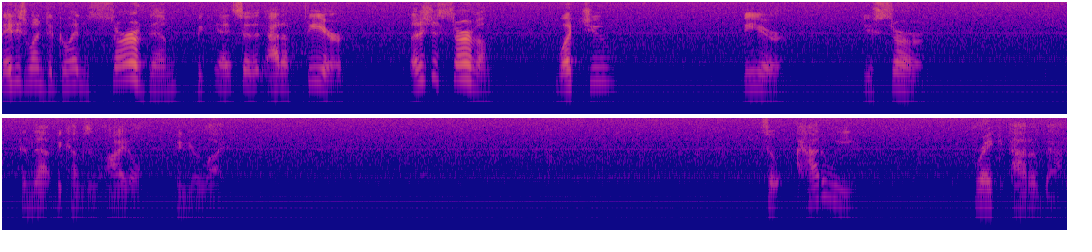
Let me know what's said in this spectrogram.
They just wanted to go ahead and serve them eh, so that out of fear. Let us just serve them. What you fear, you serve. And that becomes an idol in your life. So, how do we break out of that?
